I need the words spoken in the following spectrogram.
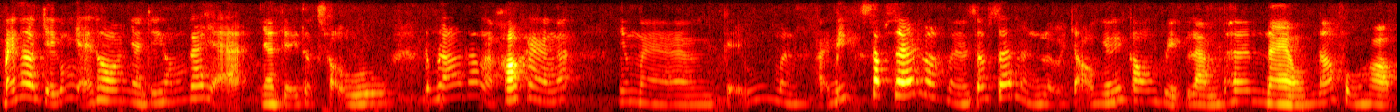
Bản thân chị cũng vậy thôi nhà chị không có giả nhà chị thực sự lúc đó rất là khó khăn á. Nhưng mà kiểu mình phải biết sắp xếp thôi mình sắp xếp mình lựa chọn những cái công việc làm thêm nào nó phù hợp.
